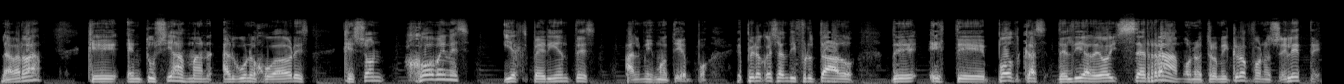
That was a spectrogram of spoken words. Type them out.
La verdad que entusiasman algunos jugadores que son jóvenes y experientes al mismo tiempo. Espero que hayan disfrutado de este podcast del día de hoy. Cerramos nuestro micrófono celeste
